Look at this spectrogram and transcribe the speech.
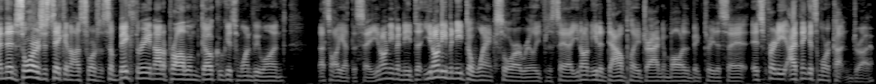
And then Sora's just taking on Swords. So big three, not a problem. Goku gets one v one. That's all you have to say. You don't even need to. You don't even need to wank Sora really to say that. You don't need to downplay Dragon Ball or the big three to say it. It's pretty. I think it's more cut and dry.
